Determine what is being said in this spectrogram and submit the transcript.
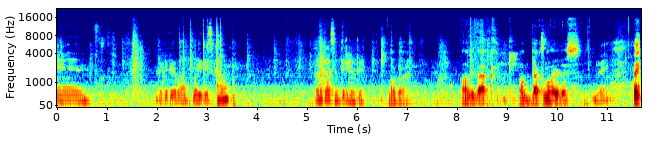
and I give you a 140 discount. 1300 okay. I'll be back. Okay. I'll be back I'm gonna layer this right. Thank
